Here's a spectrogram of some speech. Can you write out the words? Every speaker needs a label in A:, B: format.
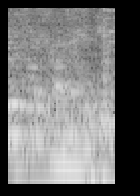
A: Amém.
